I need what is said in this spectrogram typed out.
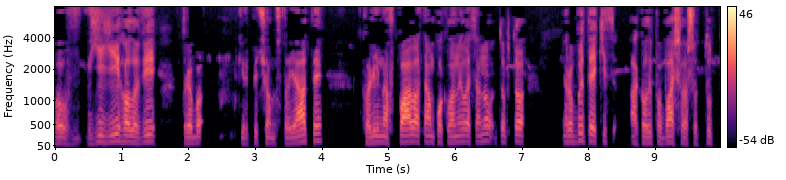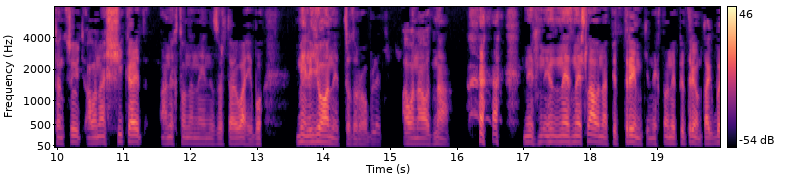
Бо в її голові треба кирпичом стояти, коліна впала, там поклонилася. Ну, тобто робити якісь. А коли побачила, що тут танцюють, а вона щікає, а ніхто на неї не звертає уваги, бо мільйони тут роблять, а вона одна. Не, не, не знайшла вона підтримки, ніхто не підтримав. Так би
